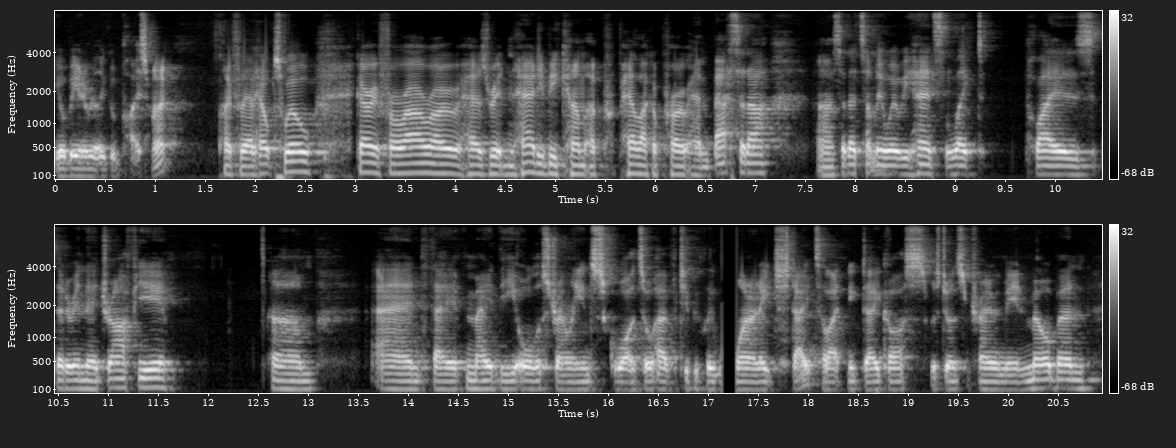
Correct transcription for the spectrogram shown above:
you'll be in a really good place, mate. Hopefully that helps. Will Gary Ferraro has written, "How do you become a prepare like a pro ambassador?" Uh, so that's something where we hand select players that are in their draft year. Um, and they've made the All Australian squad. So we'll have typically one in each state. So, like Nick Daicos was doing some training with me in Melbourne.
